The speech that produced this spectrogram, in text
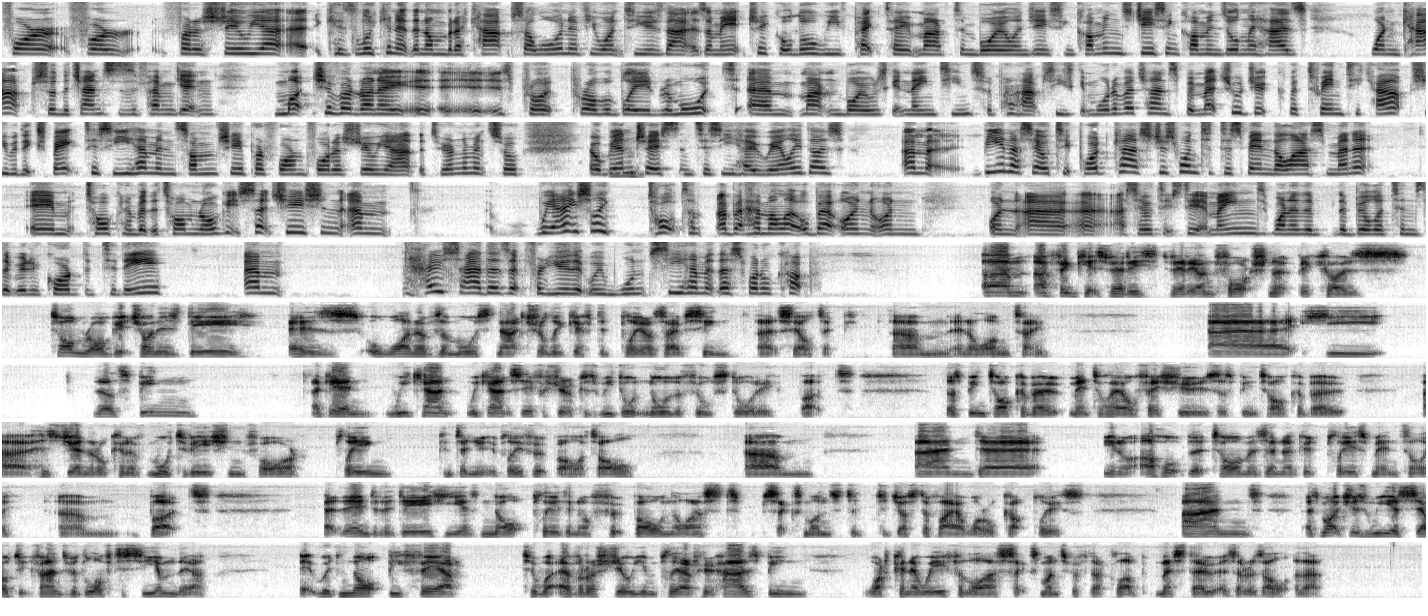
for for for Australia because uh, looking at the number of caps alone, if you want to use that as a metric, although we've picked out Martin Boyle and Jason Cummings, Jason Cummings only has one cap, so the chances of him getting much of a run out is pro- probably remote. Um, Martin Boyle's got 19, so perhaps he's got more of a chance. But Mitchell Duke with 20 caps, you would expect to see him in some shape or form for Australia at the tournament. So it'll be mm. interesting to see how well he does. Um, being a Celtic podcast, just wanted to spend the last minute um, talking about the Tom Rogic situation. Um, we actually talked about him a little bit on on on a, a Celtic State of Mind, one of the, the bulletins that we recorded today. Um, how sad is it for you that we won't see him at this World Cup? Um, I think it's very very unfortunate because Tom Rogic on his day is one of the most naturally gifted players I've seen at Celtic um, in a long time. Uh, he, there's been, again, we can't we can't say for sure because we don't know the full story, but there's been talk about mental health issues. There's been talk about uh, his general kind of motivation for playing, continuing to play football at all. Um, and uh, you know, I hope that Tom is in a good place mentally. Um, but at the end of the day, he has not played enough football in the last six months to, to justify a World Cup place. And as much as we as Celtic fans would love to see him there, it would not be fair to whatever Australian player who has been working away for the last six months with their club missed out as a result of that.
